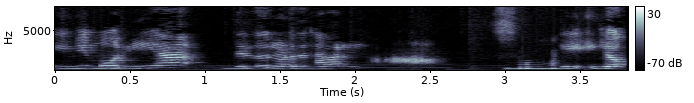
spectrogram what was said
Y me moría de dolor de la barriga. Y, y yo,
